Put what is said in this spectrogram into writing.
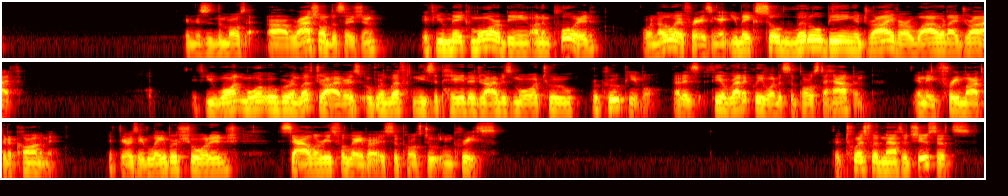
and this is the most uh, rational decision, if you make more being unemployed, or another way of phrasing it, you make so little being a driver, why would I drive? If you want more Uber and Lyft drivers, Uber and Lyft needs to pay their drivers more to recruit people. That is theoretically what is supposed to happen in a free market economy. If there is a labor shortage, salaries for labor is supposed to increase. The twist with Massachusetts,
